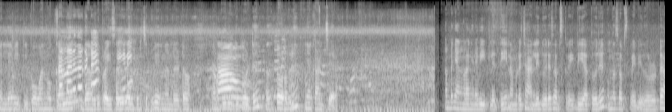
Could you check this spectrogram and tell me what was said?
മെല്ലെ വീട്ടിൽ പോകാൻ നോക്കുകയാണ് പ്രൈസ് അത് കൈ പിടിച്ചിട്ട് വരുന്നുണ്ട് കേട്ടോ. നമുക്ക് വീട്ടിൽ പോയിട്ട് അത് തുറന്ന് ഞാൻ കാണിച്ചു തരാം. അപ്പം ഞങ്ങളങ്ങനെ വീട്ടിലെത്തി. നമ്മുടെ ചാനൽ ഇതുവരെ സബ്സ്ക്രൈബ് ചെയ്യാത്തവർ ഒന്ന് സബ്സ്ക്രൈബ് ചെയ്തോളൂ കേട്ടോ.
